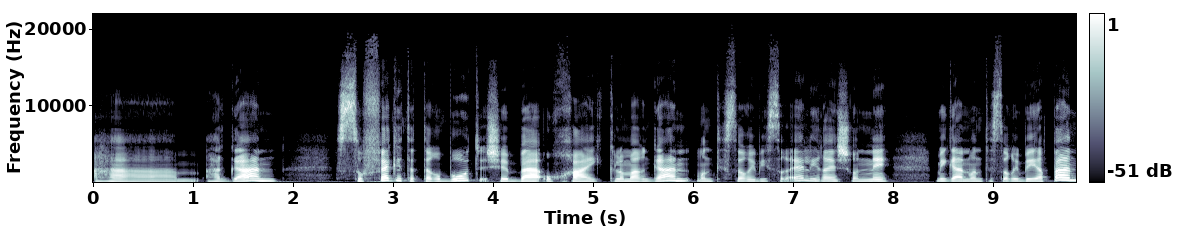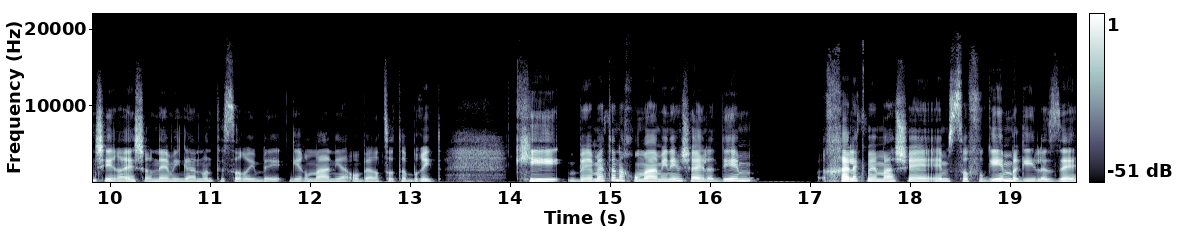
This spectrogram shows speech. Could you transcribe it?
שהגן סופג את התרבות שבה הוא חי. כלומר, גן מונטסורי בישראל ייראה שונה מגן מונטסורי ביפן, שיראה שונה מגן מונטסורי בגרמניה או בארצות הברית. כי באמת אנחנו מאמינים שהילדים, חלק ממה שהם סופגים בגיל הזה,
